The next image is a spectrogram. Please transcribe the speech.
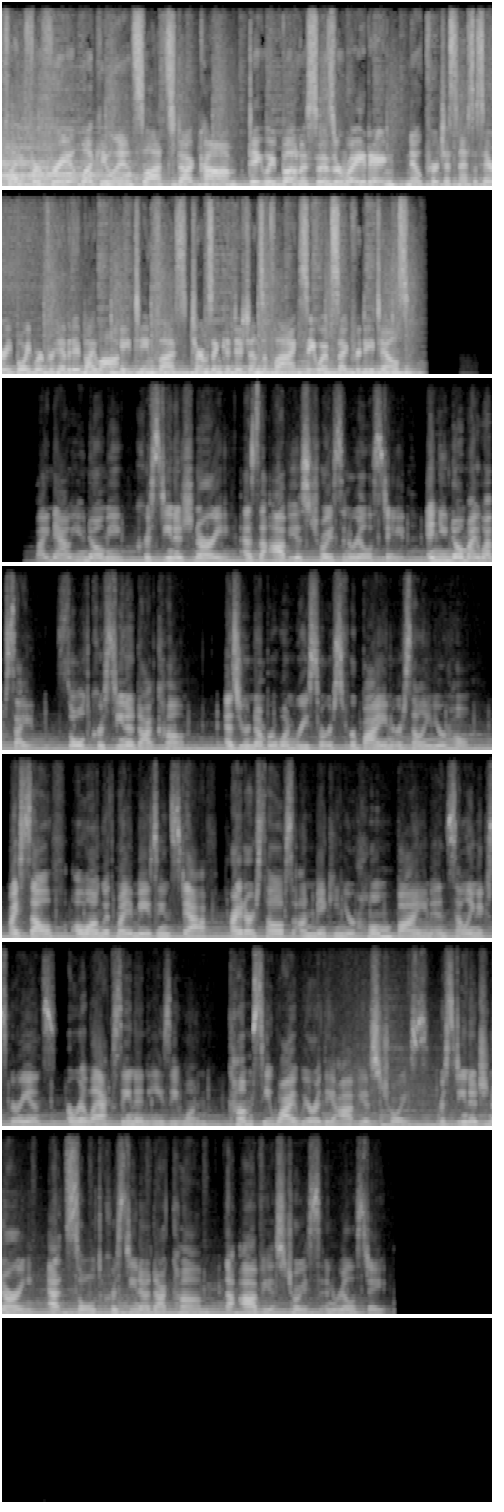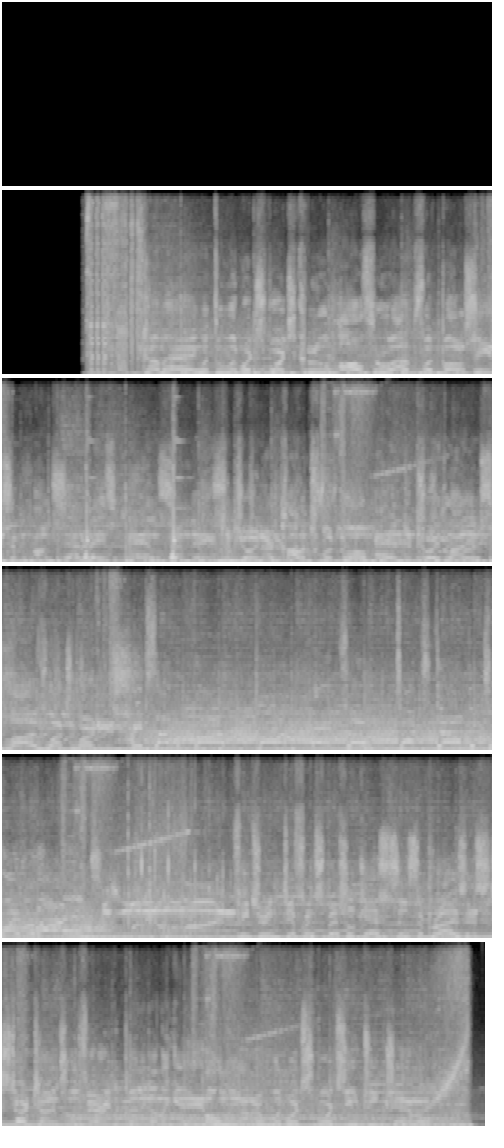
Play for free at LuckyLandSlots.com. Daily bonuses are waiting. No purchase necessary. Void where prohibited by law. 18 plus. Terms and conditions apply. See website for details. By now, you know me, Christina Gennari, as the obvious choice in real estate. And you know my website, soldchristina.com, as your number one resource for buying or selling your home. Myself, along with my amazing staff, pride ourselves on making your home buying and selling experience a relaxing and easy one. Come see why we are the obvious choice. Christina Gennari at soldchristina.com, the obvious choice in real estate. Come hang with the Woodward Sports Crew all throughout football season on Saturdays and Sundays. To join our college football and Detroit Lions live watch parties. Inside the five, caught, end zone, touchdown, Detroit Lions! With money on the line. Featuring different special guests and surprises. Start times will vary depending on the game. Only on our Woodward Sports YouTube channel.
